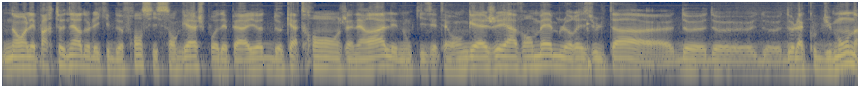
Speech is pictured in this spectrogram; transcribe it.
Non, les partenaires de l'équipe de France, ils s'engagent pour des périodes de 4 ans en général, et donc ils étaient engagés avant même le résultat de, de, de, de la Coupe du Monde.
